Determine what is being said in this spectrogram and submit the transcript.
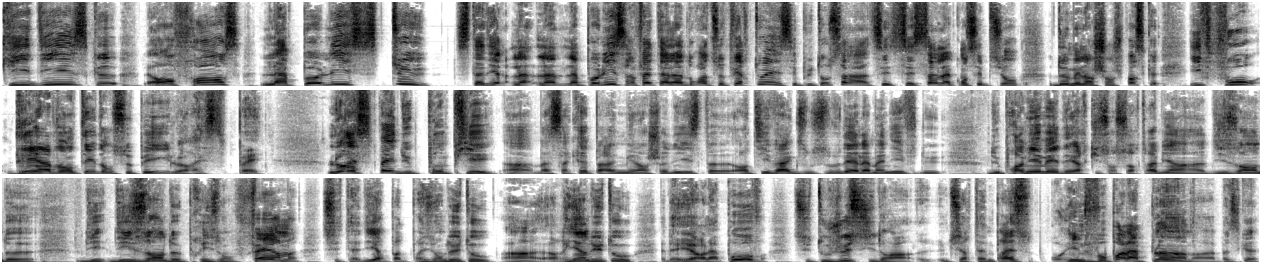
qui disent que en France, la police tue. C'est-à-dire, la, la, la, police, en fait, elle a le droit de se faire tuer. C'est plutôt ça. C'est ça la conception de Mélenchon. Je pense qu'il faut réinventer dans ce pays le respect. Le respect du pompier, hein, massacré par une mélanchoniste euh, anti-vax, vous vous souvenez, à la manif du, du 1er mai, d'ailleurs, qui s'en sort très bien, hein, 10, ans de, 10, 10, ans de prison ferme, c'est-à-dire pas de prison du tout, hein, rien du tout. D'ailleurs, la pauvre, c'est tout juste si dans une certaine presse, il ne faut pas la plaindre, hein, parce qu'elle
